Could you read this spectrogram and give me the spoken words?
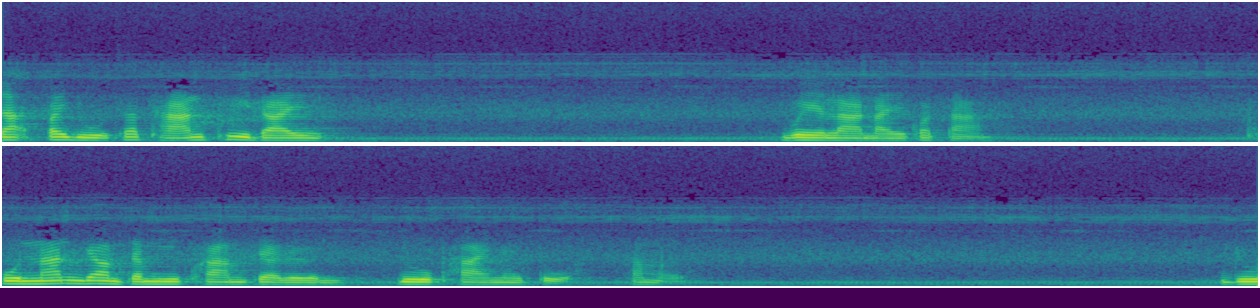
จะไปอยู่สถานที่ใด เวลาใดก็ตาม ผู้นั้นย่อมจะมีความเจริญอยู่ภายในตัวเสมอ อยู่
